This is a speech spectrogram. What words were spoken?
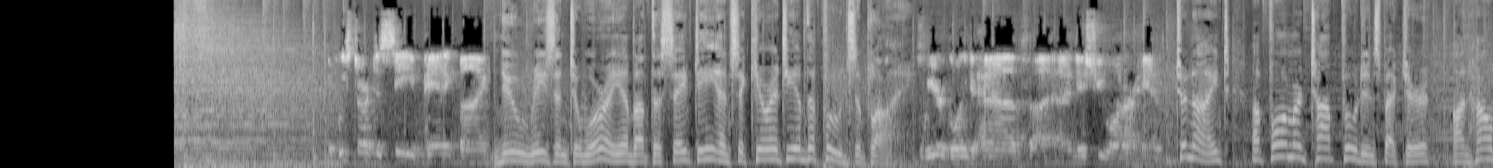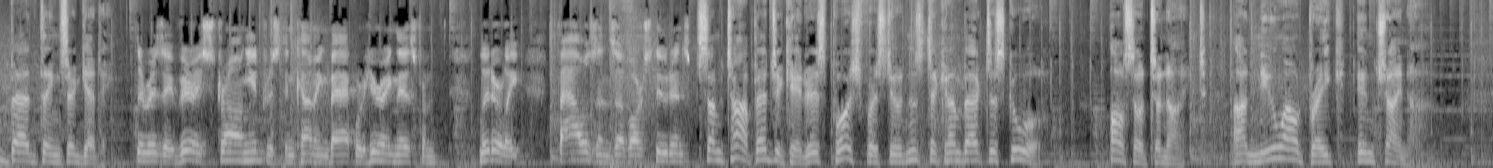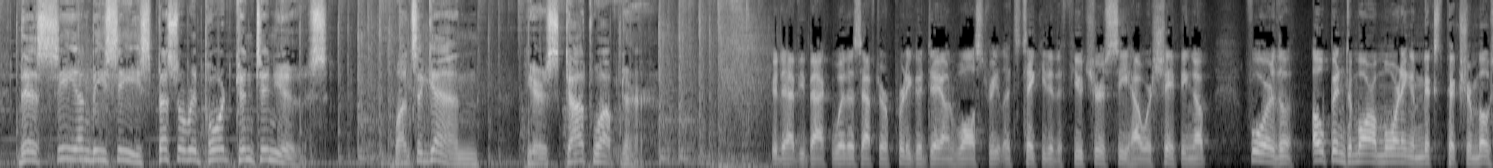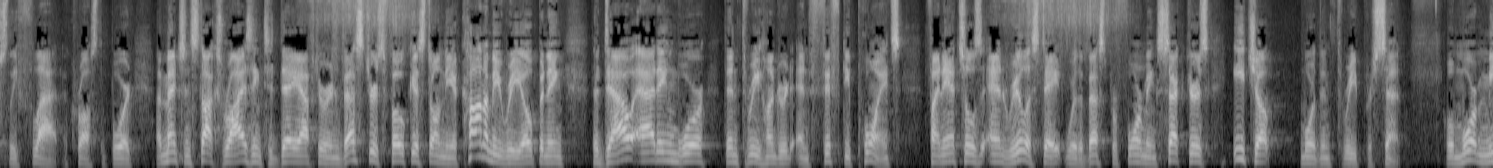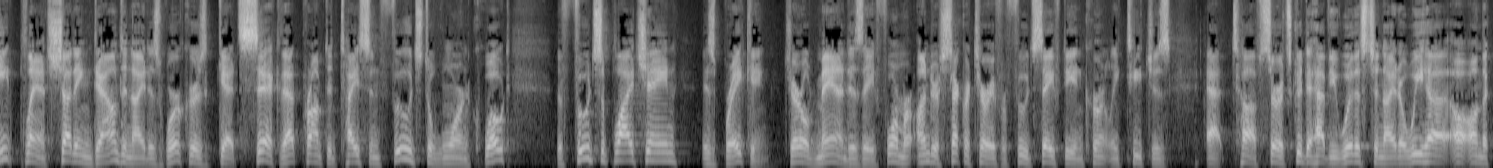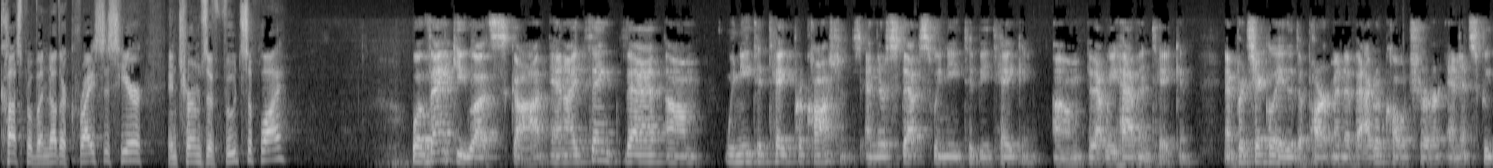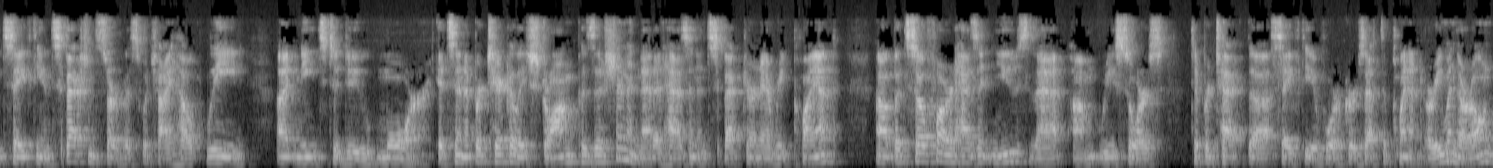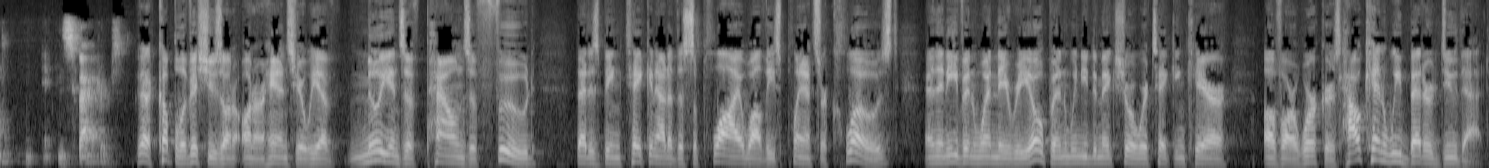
If we start to see panic buying, new reason to worry about the safety and security of the food supply. We are going to have uh, an issue on our hands. Tonight, a former top food inspector on how bad things are getting. There is a very strong interest in coming back. We're hearing this from literally thousands of our students. Some top educators push for students to come back to school. Also tonight, a new outbreak in China. This CNBC special report continues. Once again, here's Scott Wapner. Good to have you back with us after a pretty good day on Wall Street. Let's take you to the future, see how we're shaping up for the open tomorrow morning. A mixed picture, mostly flat across the board. I mentioned stocks rising today after investors focused on the economy reopening, the Dow adding more than 350 points. Financials and real estate were the best performing sectors, each up more than 3%. Well, more meat plants shutting down tonight as workers get sick. That prompted Tyson Foods to warn, quote, the food supply chain is breaking. Jerold Mande is a former undersecretary for food safety and currently teaches at Tufts. Sir, it's good to have you with us tonight. Are we uh, on the cusp of another crisis here in terms of food supply? Well, thank you, uh, Scott. And I think that um, we need to take precautions, and there's steps we need to be taking um, that we haven't taken and particularly the Department of Agriculture and its Food Safety Inspection Service, which I help lead, uh, needs to do more. It's in a particularly strong position in that it has an inspector in every plant, uh, but so far it hasn't used that um, resource to protect the safety of workers at the plant or even their own inspectors. We've got a couple of issues on, on our hands here. We have millions of pounds of food that is being taken out of the supply while these plants are closed. And then even when they reopen, we need to make sure we're taking care of our workers. How can we better do that?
